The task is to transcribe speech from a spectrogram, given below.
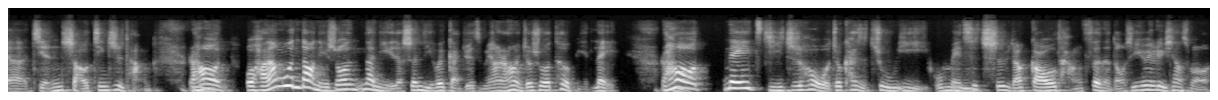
呃减少精制糖，然后我好像问到你说，那你的身体会感觉怎么样？然后你就说特别累。然后那一集之后，我就开始注意，我每次吃比较高糖分的东西，嗯、因为例如像什么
